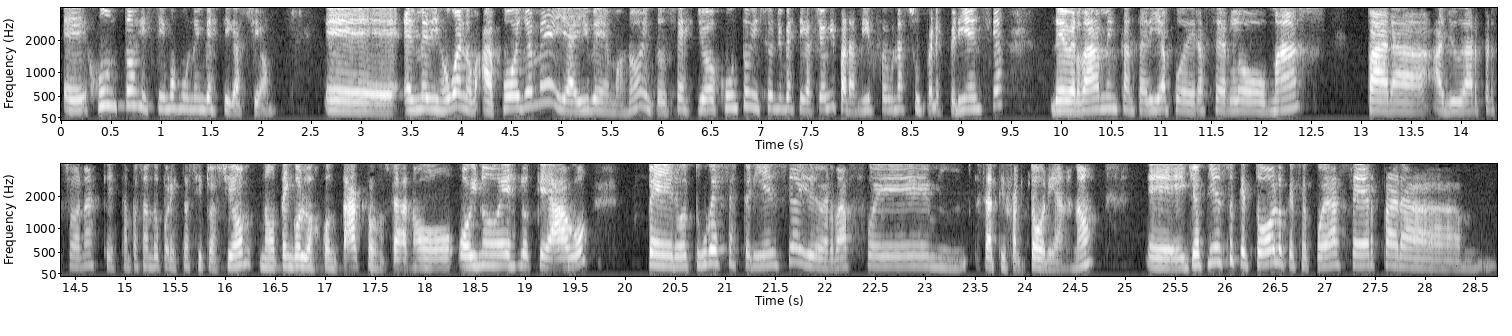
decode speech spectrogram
eh, juntos hicimos una investigación. Eh, él me dijo, bueno, apóyame y ahí vemos, ¿no? Entonces yo juntos hice una investigación y para mí fue una super experiencia. De verdad me encantaría poder hacerlo más para ayudar personas que están pasando por esta situación. No tengo los contactos, o sea, no, hoy no es lo que hago, pero tuve esa experiencia y de verdad fue mm, satisfactoria, ¿no? Eh, yo pienso que todo lo que se puede hacer para mm,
